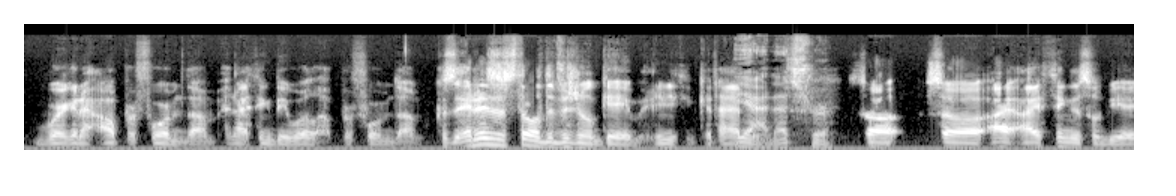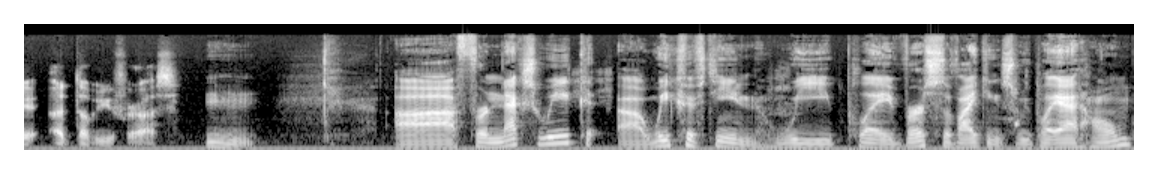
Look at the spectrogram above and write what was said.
We're gonna outperform them, and I think they will outperform them because it is still a divisional game. Anything can happen. Yeah, that's true. So, so I, I think this will be a, a W for us. hmm Uh, for next week, uh, week 15, we play versus the Vikings. We play at home.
